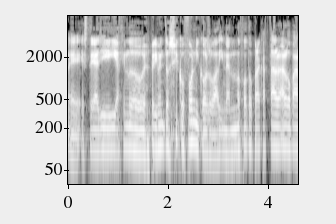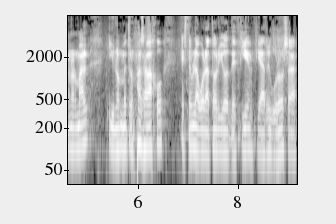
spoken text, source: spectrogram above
eh, esté allí haciendo experimentos psicofónicos o intentando fotos para captar algo paranormal y unos metros más abajo esté un laboratorio de ciencia rigurosa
